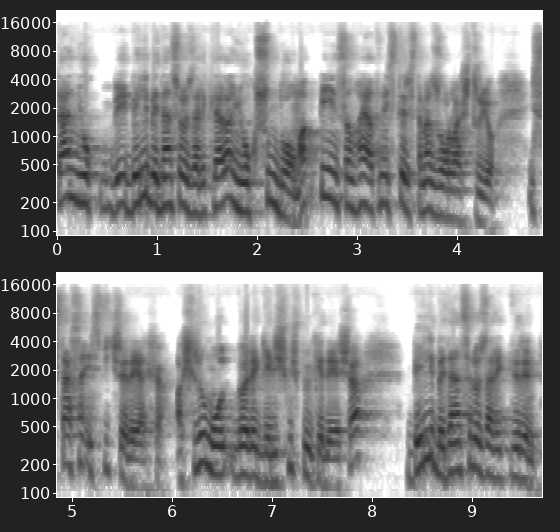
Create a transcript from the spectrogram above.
den yok belli bedensel özelliklerden yoksun doğmak bir insanın hayatını ister istemez zorlaştırıyor. İstersen İsviçre'de yaşa, aşırı böyle gelişmiş bir ülkede yaşa. Belli bedensel özelliklerin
